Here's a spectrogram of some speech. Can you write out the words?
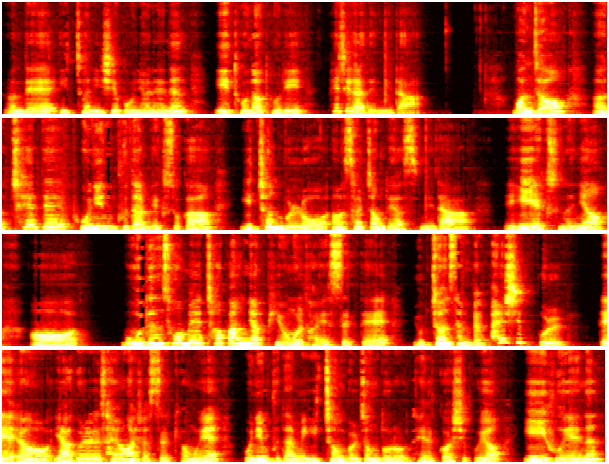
그런데 2025년에는 이 도넛홀이 폐지가 됩니다. 먼저 어, 최대 본인 부담 액수가 2,000불로 어, 설정되었습니다. 이 액수는요, 어, 모든 소매 처방약 비용을 더했을 때 6,380불 의 약을 사용하셨을 경우에 본인 부담이 2,000불 정도로 될 것이고요. 이 이후에는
